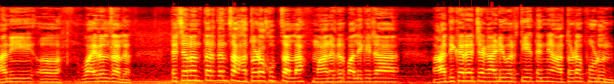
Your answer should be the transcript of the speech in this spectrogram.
आणि व्हायरल झालं. त्याच्यानंतर त्यांचा हातोडा खूप चालला. महानगरपालिकेच्या अधिकाऱ्याच्या गाडीवरती त्यांनी हातोडा फोडून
